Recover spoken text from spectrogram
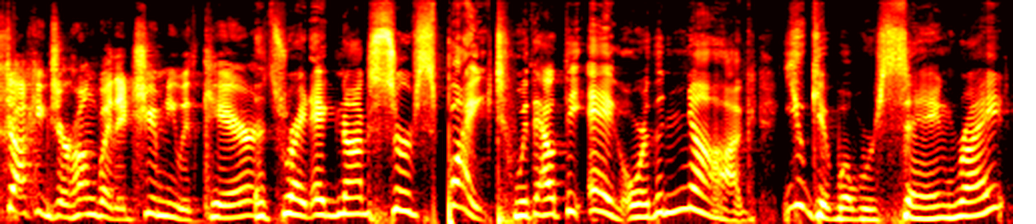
Stockings are hung by the chimney with care. That's right. Eggnog served spiked without the egg or the nog. You get what we're saying, right?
